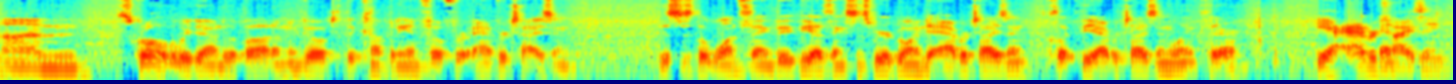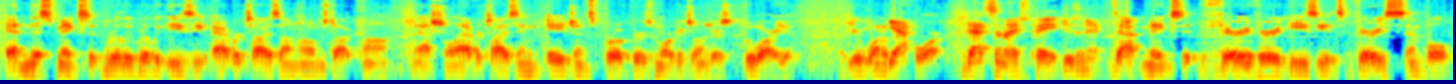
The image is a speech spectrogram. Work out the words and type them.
Um, Scroll all the way down to the bottom and go to the company info for advertising. This is the one thing. The, the other thing, since we are going to advertising, click the advertising link there. Yeah, advertising. And this makes it really, really easy. Advertise on AdvertiseOnHomes.com. National advertising, agents, brokers, mortgage lenders. Who are you? You're one of yeah, the four. that's a nice page, isn't it? That makes it very, very easy. It's very simple.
